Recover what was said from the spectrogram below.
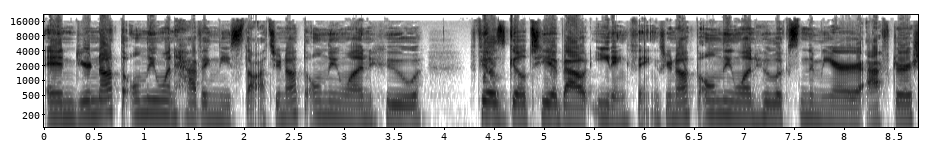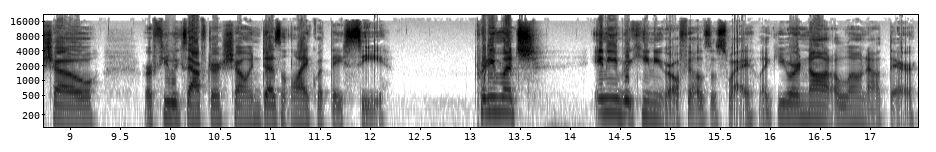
And you're not the only one having these thoughts. You're not the only one who feels guilty about eating things. You're not the only one who looks in the mirror after a show or a few weeks after a show and doesn't like what they see. Pretty much any bikini girl feels this way. Like you are not alone out there.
